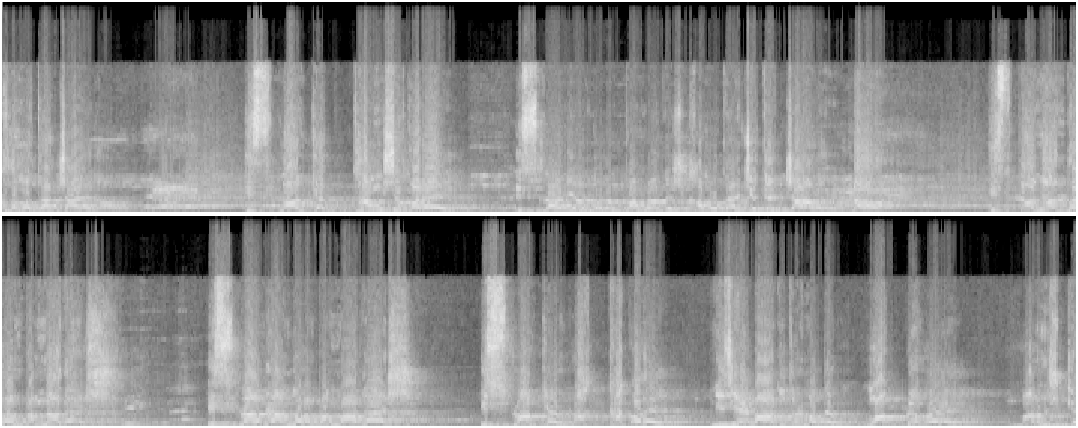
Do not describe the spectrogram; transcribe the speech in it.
ক্ষমতা চায় না। ইসলামকে ধ্বংস করে ইসলামী আন্দোলন বাংলাদেশ ক্ষমতায় যেতে চায় না। ইসলামী আন্দোলন বাংলাদেশ, ইসলামী আন্দোলন বাংলাদেশ ইসলামকে রক্ষা করে নিজে এবাদতের মধ্যে মগ্ন হয়ে মানুষকে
